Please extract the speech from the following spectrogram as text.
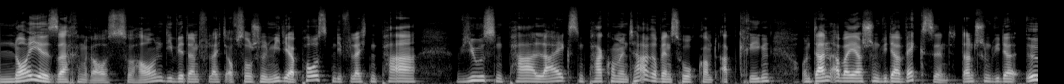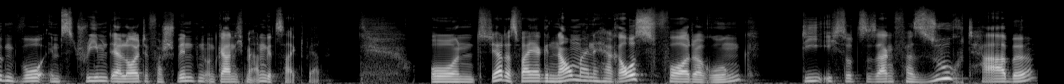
neue Sachen rauszuhauen, die wir dann vielleicht auf Social Media posten, die vielleicht ein paar Views, ein paar Likes, ein paar Kommentare, wenn es hochkommt, abkriegen und dann aber ja schon wieder weg sind, dann schon wieder irgendwo im Stream der Leute verschwinden und gar nicht mehr angezeigt werden. Und ja, das war ja genau meine Herausforderung, die ich sozusagen versucht habe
